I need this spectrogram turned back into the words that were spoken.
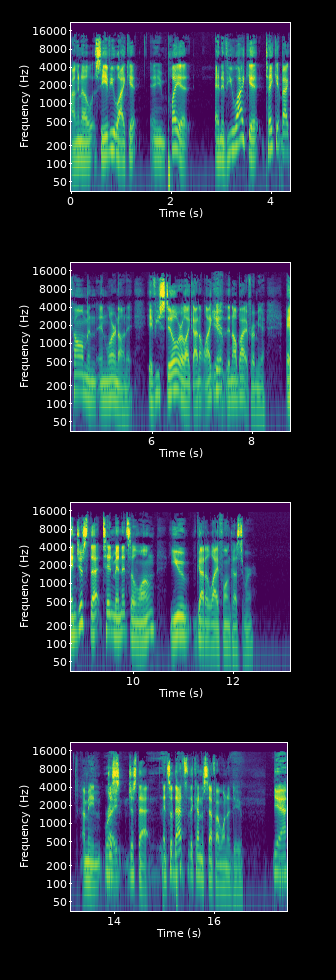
I'm going to see if you like it and you play it and if you like it take it back home and, and learn on it if you still are like i don't like Yeah. it then i'll buy it from you and just that 10 minutes alone you've got a lifelong customer i mean just just that and so that's the kind of stuff i want to do Yeah,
